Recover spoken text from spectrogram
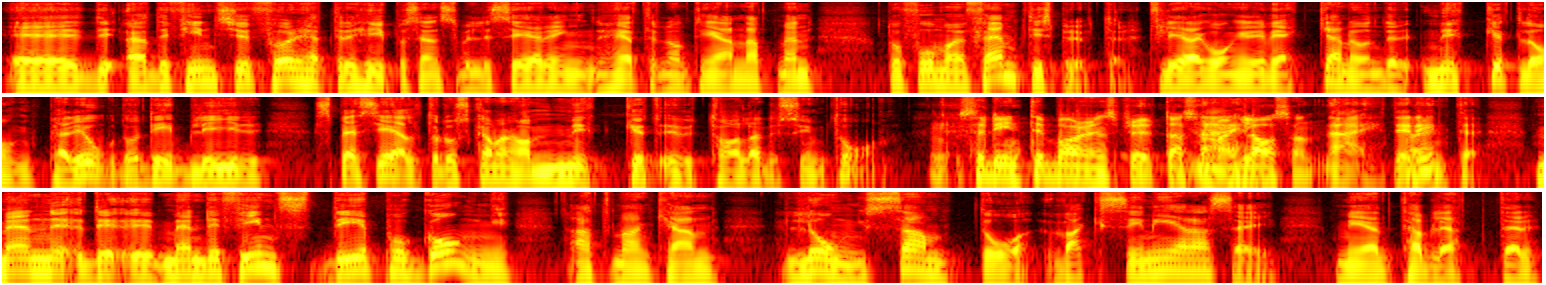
Eh, det, ja, det, finns ju, förr hette det hyposensibilisering, nu heter det någonting annat. Men då får man 50 sprutor flera gånger i veckan under mycket lång period. Och det blir speciellt och då ska man ha mycket uttalade symptom. Mm, så det är inte bara en spruta som har glasen? Nej, det är nej. det inte. Men, det, men det finns, det är på gång att man kan långsamt då vaccinera sig med tabletter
